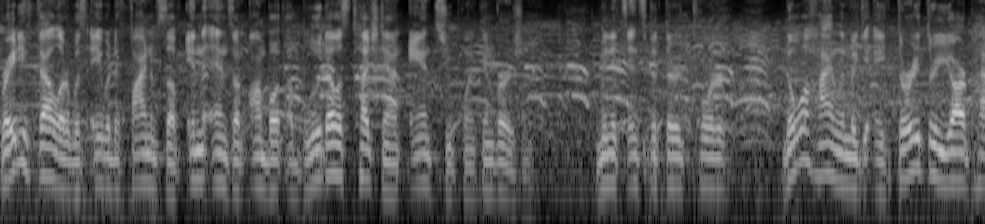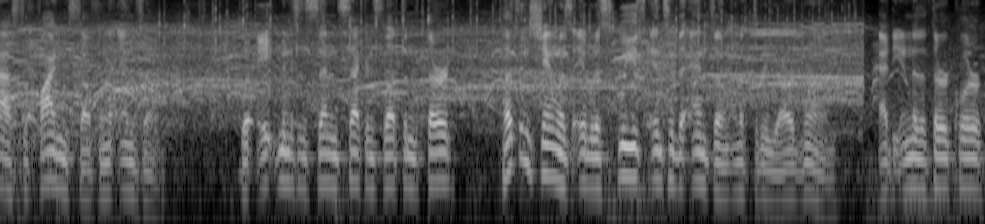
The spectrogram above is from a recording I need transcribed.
Brady Feller was able to find himself in the end zone on both a Blue Devils touchdown and two point conversion. Minutes into the third quarter, Noah Highland would get a 33 yard pass to find himself in the end zone. With 8 minutes and 7 seconds left in the third, Hudson Shan was able to squeeze into the end zone on a 3 yard run. At the end of the third quarter,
